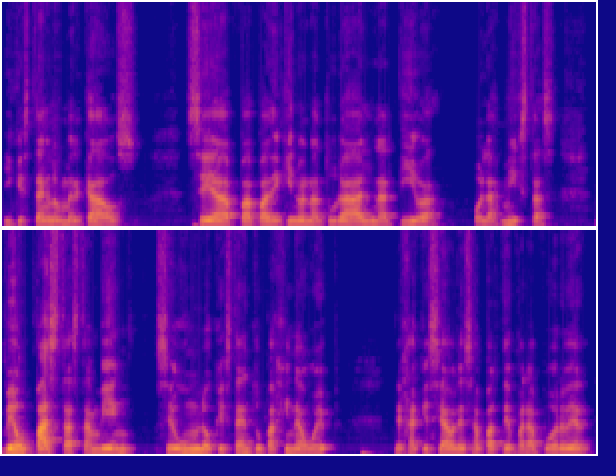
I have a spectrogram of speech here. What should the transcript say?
y que está en los mercados, sea papa de quinoa natural, nativa o las mixtas. Veo pastas también, según lo que está en tu página web. Deja que se abra esa parte para poder ver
